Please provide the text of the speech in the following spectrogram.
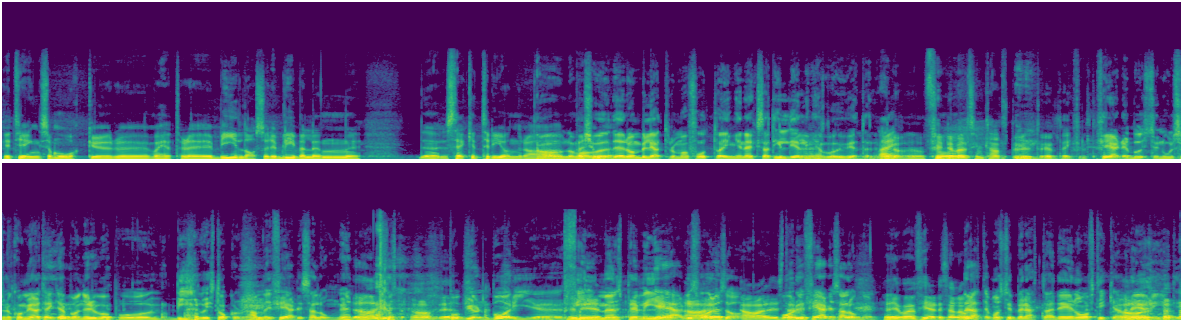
ett gäng som åker, eh, vad heter det, bil då. Så det blir väl en eh, säkert 300 Ja, de har, personer. det är de biljetter de har fått. Det var ingen extra tilldelning här vad vi vet. Nej. De fyllde väl sin plats där ute helt enkelt. Fjärde bussen Olsson. Då kommer jag att tänka på när du var på bio i Stockholm. Du hamnade i fjärde salongen. Ja, just det. Ja, det- På Björn Borg-filmens premiär. Visst Ja, var det så? ja, det var du i fjärde salongen? Det var fjärde salong. Berätta, jag måste berätta. Det är en avstickare men det gör ingenting.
